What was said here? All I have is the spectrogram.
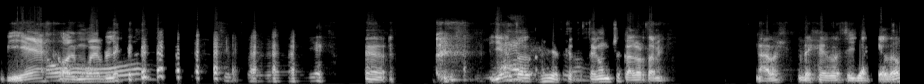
Viejo el mueble. Oh, Y entonces, ay, es que Eso. tengo mucho calor también. A ver, ver si ya quedó.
